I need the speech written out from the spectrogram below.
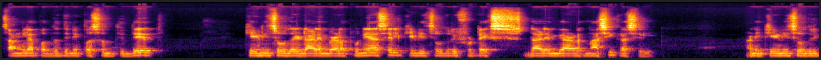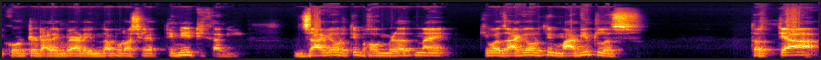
चांगल्या पद्धतीने पसंती देत केडी चौधरी डाळिंब्याड पुणे असेल केडी चौधरी फुटेक्स डाळिंब्याड नाशिक असेल आणि केडी चौधरी कोर्टे डाळिंब्याड इंदापूर असेल या तिन्ही ठिकाणी जागेवरती भाव मिळत नाही किंवा जागेवरती मागितलंच तर त्या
